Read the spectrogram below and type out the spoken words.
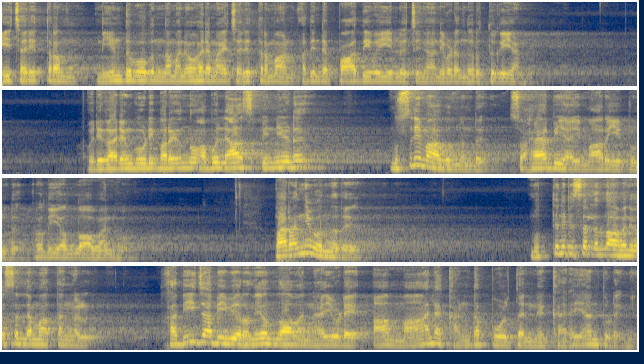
ഈ ചരിത്രം നീണ്ടുപോകുന്ന മനോഹരമായ ചരിത്രമാണ് അതിന്റെ പാതിവയിൽ വെച്ച് ഞാൻ ഇവിടെ നിർത്തുകയാണ്. ഒരു കാര്യം കൂടി പറയുന്നു അബുൽ ആസ് പിന്നീട് മുസ്ലിം ആകുന്നുണ്ട് സ്വഹാബിയായി മാറിയിട്ടുണ്ട് റതിയല്ലാഹു പറഞ്ഞു വന്നത് മുത്തനബി സല്ലല്ലാഹു അലൈഹി വസല്ലമ തങ്ങൾ ഖദീജ ബീവി റലിയുടെ ആ മാല കണ്ടപ്പോൾ തന്നെ കരയാൻ തുടങ്ങി.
